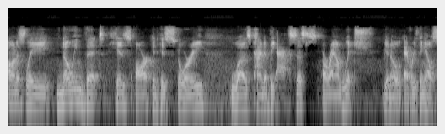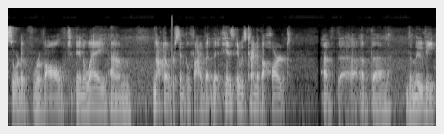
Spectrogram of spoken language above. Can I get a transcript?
honestly knowing that his arc and his story was kind of the axis around which you know everything else sort of revolved in a way. Um, not to oversimplify, but that his it was kind of the heart of the of the the movie.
